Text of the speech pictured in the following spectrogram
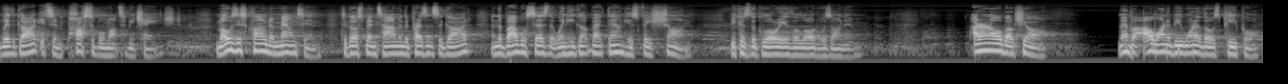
with God, it's impossible not to be changed. Moses climbed a mountain to go spend time in the presence of God, and the Bible says that when he got back down, his face shone because the glory of the Lord was on him. I don't know about y'all. Remember, I want to be one of those people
